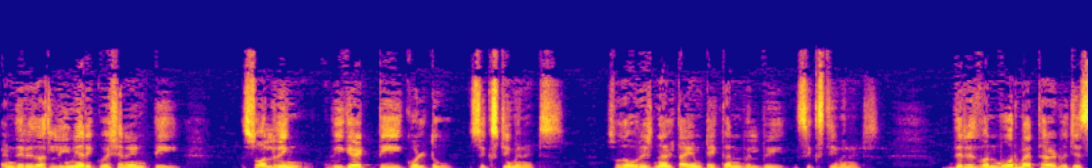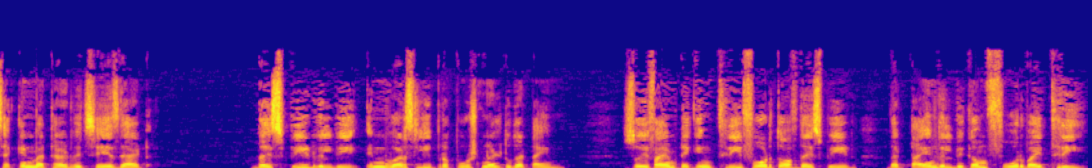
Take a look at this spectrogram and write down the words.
and there is a linear equation in t. Solving, we get t equal to 60 minutes. So the original time taken will be 60 minutes. There is one more method which is second method which says that the speed will be inversely proportional to the time. So if I am taking 3 fourth of the speed, the time will become 4 by 3,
